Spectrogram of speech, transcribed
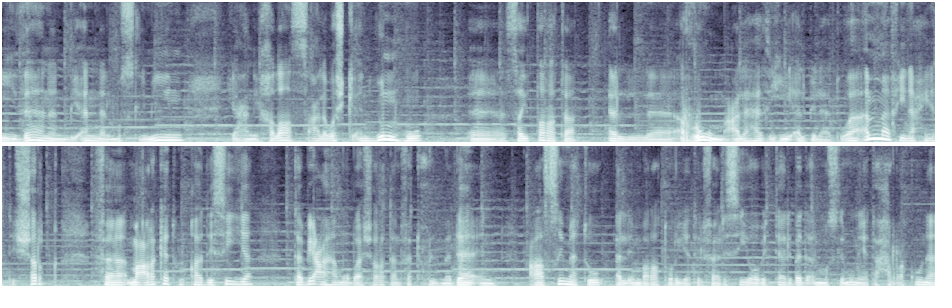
إيذانا بأن المسلمين يعني خلاص على وشك أن ينهوا آه، سيطرة ال- الروم على هذه البلاد. وأما في ناحية الشرق فمعركة القادسية تبعها مباشرة فتح المدائن عاصمة الإمبراطورية الفارسية. وبالتالي بدأ المسلمون يتحركون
